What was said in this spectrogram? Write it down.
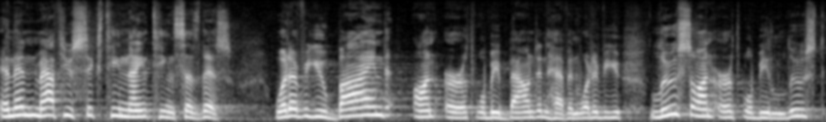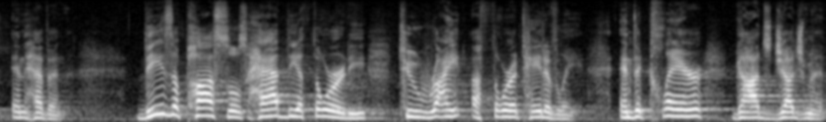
And then Matthew 16, 19 says this Whatever you bind on earth will be bound in heaven, whatever you loose on earth will be loosed in heaven. These apostles had the authority to write authoritatively and declare God's judgment.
